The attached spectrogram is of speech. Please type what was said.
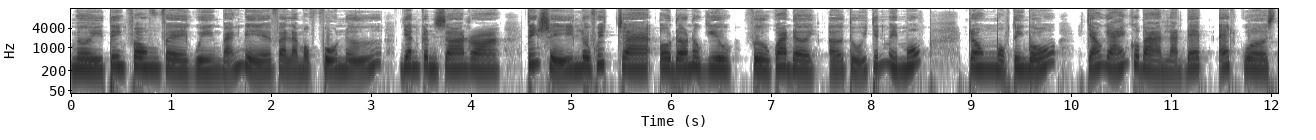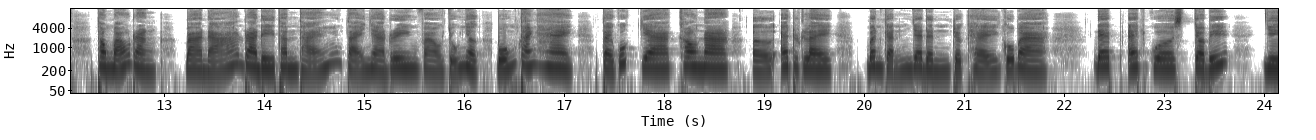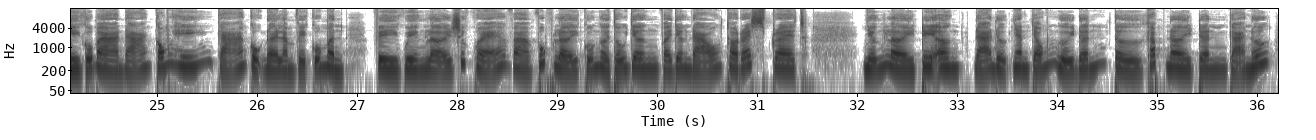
người tiên phong về quyền bản địa và là một phụ nữ danh kinh Zara, tiến sĩ Louisa O'Donoghue vừa qua đời ở tuổi 91. Trong một tuyên bố, cháu gái của bà là Deb Edwards thông báo rằng bà đã ra đi thanh thản tại nhà riêng vào Chủ nhật 4 tháng 2 tại quốc gia Kauna ở Adelaide bên cạnh gia đình trực hệ của bà. Deb Edwards cho biết Dì của bà đã cống hiến cả cuộc đời làm việc của mình vì quyền lợi, sức khỏe và phúc lợi của người thổ dân và dân đảo Torres Strait. Những lời tri ân đã được nhanh chóng gửi đến từ khắp nơi trên cả nước.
